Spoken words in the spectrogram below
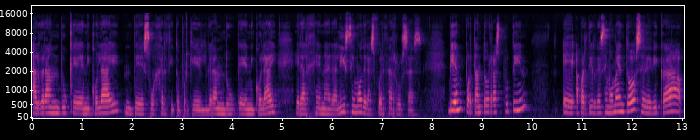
al gran duque Nicolai de su ejército, porque el gran duque Nicolai era el generalísimo de las fuerzas rusas. Bien, por tanto, Rasputín eh, a partir de ese momento se dedica,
